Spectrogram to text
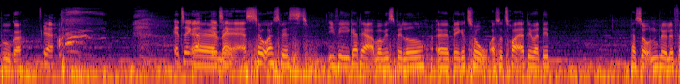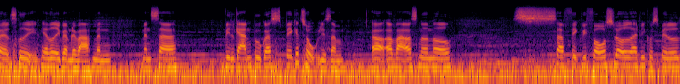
booker. Ja. Jeg tænker, Øh, jeg tænker, jeg så os vist i Vega der, hvor vi spillede øh, begge to. Og så tror jeg, at det var det, personen blev lidt forelsket i. Jeg ved ikke, hvem det var, men, men så ville gerne booke os begge to, ligesom. Og, og var også noget med, så fik vi foreslået, at vi kunne spille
